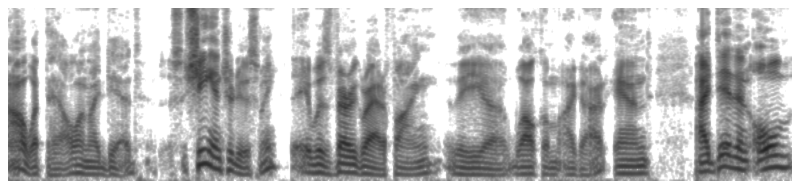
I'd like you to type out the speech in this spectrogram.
Oh, what the hell? And I did. So she introduced me. It was very gratifying, the uh, welcome I got. And I did an old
